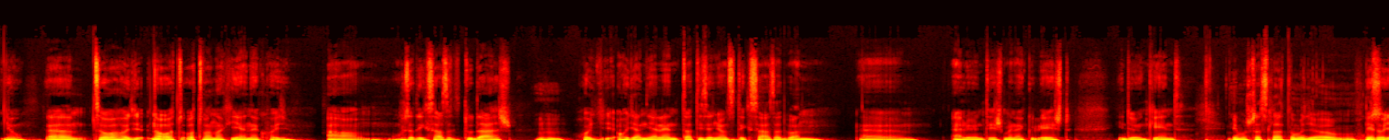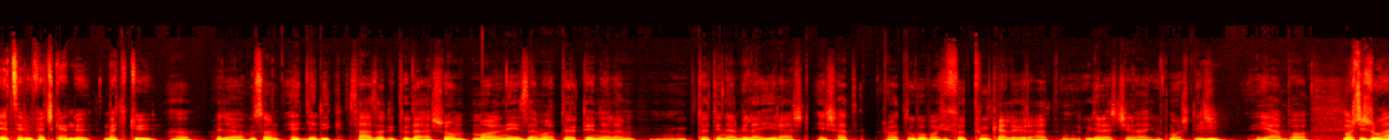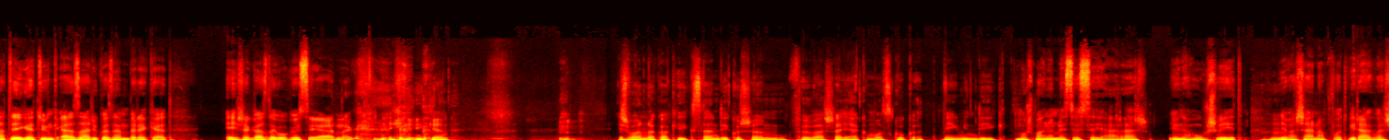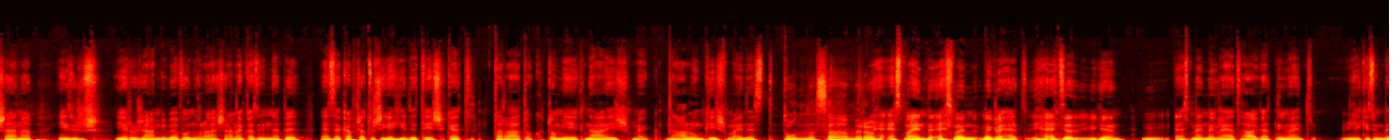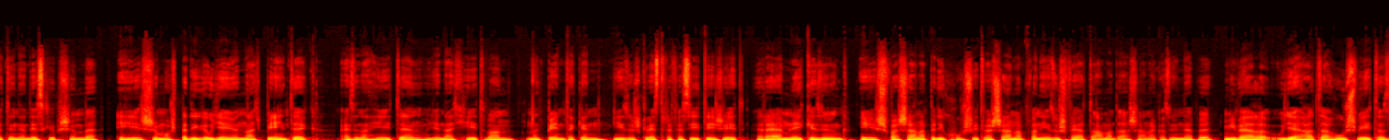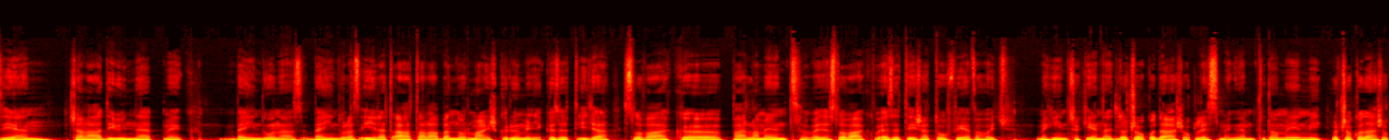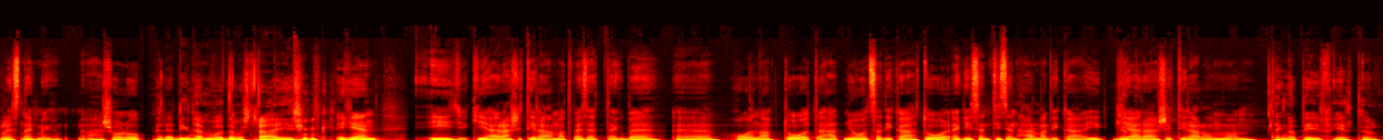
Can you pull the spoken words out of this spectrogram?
Jó. Uh, szóval, hogy na, ott, ott vannak ilyenek, hogy a 20. századi tudás, Uh-huh. hogy hogyan jelent a 18. században uh, előnt és menekülést időnként. Én most azt látom, hogy a, 20, Például egy egyszerű fecskendő, vagy tű. aha, hogy a 21. századi tudásommal nézem a történelem, történelmi leírást, és hát Raható, hova jutottunk előre, hát ugyanezt csináljuk most is. Mhm. Hiába, Most is ruhát égetünk, elzárjuk az embereket, és a gazdagok összejárnak. igen. És vannak, akik szándékosan fölvásárolják a maszkokat még mindig. Most már nem lesz összejárás, jön a húsvét. Hm. Ugye vasárnap volt virágvasárnap, Jézus Jeruzsálemi bevonulásának az ünnepe. Ezzel kapcsolatos hirdetéseket találtok Tomiéknál is, meg nálunk is, majd ezt Tonna számra. Ezt majd, ezt majd meg lehet, hát igen, ezt majd meg lehet hallgatni, majd igyekezünk betenni a descriptionbe. És most pedig ugye jön nagy péntek, ezen a héten, ugye nagy hét van, nagy pénteken Jézus keresztre feszítését, erre emlékezünk, és vasárnap pedig húsvét vasárnap van Jézus feltámadásának az ünnepe. Mivel ugye hát a húsvét az ilyen családi ünnep, meg beindul az, beindul az élet általában normális körülmények között, így a szlovák parlament, vagy a szlovák vezetés attól félve, hogy megint csak ilyen nagy locsolkodások lesz, meg nem tudom én mi, locsolkodások lesznek, meg hasonlók. Mert eddig nem volt, de most ráérünk. Igen, így kiárási tilalmat vezettek be ö, holnaptól, tehát 8-ától egészen 13-áig kiárási tilalom van. Tegnap éjféltől.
